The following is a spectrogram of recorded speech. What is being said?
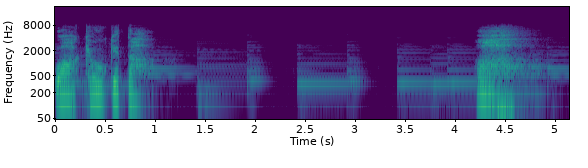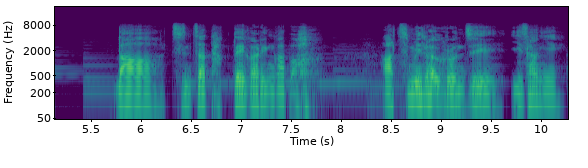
와, 겨우 깼다. 아, 나 진짜 닭대가리인가 봐. 아침이라 그런지 이상해.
